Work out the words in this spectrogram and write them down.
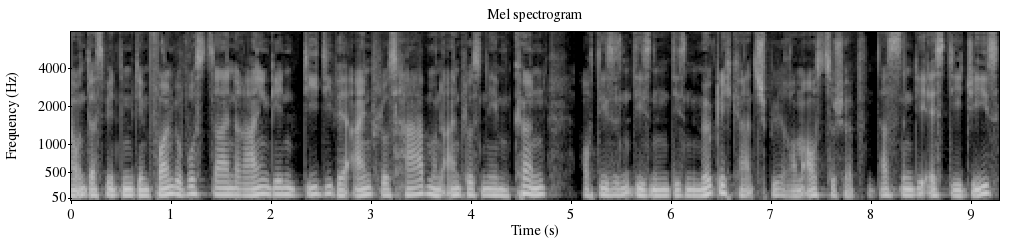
und dass wir mit dem vollen Bewusstsein reingehen, die, die wir Einfluss haben und Einfluss nehmen können, auch diesen, diesen, diesen Möglichkeitsspielraum auszuschöpfen. Das sind die SDGs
